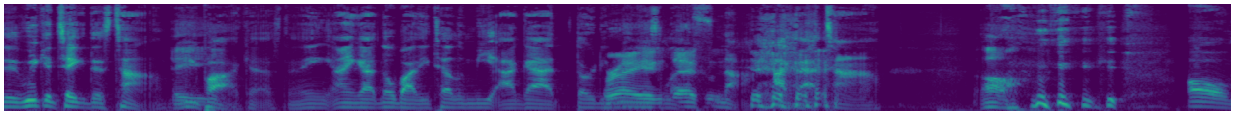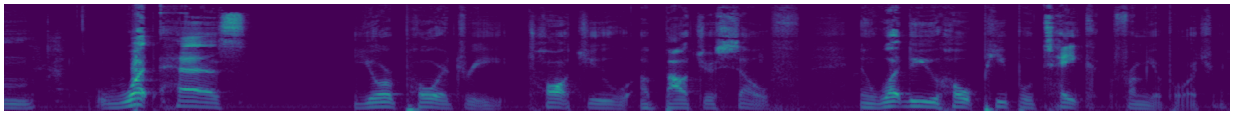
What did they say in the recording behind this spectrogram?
we can take this time. We podcasting. I ain't, I ain't got nobody telling me I got thirty Right, minutes exactly. left. Nah, I got time. Um, um, what has your poetry taught you about yourself, and what do you hope people take from your poetry?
